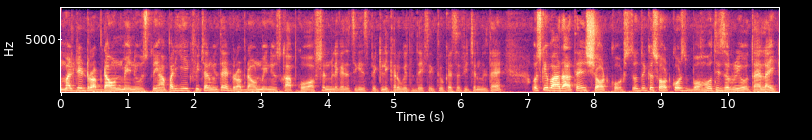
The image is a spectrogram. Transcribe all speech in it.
मल्टी ड्रॉप डाउन मेन्यूज़ तो यहाँ पर ये एक फीचर मिलता है ड्रॉप डाउन मेन्यूज़ का आपको ऑप्शन मिलेगा, जैसे कि इस पर क्लिक करोगे तो देख सकते हो कैसे फीचर मिलता है। उसके बाद आता है शॉर्ट कोर्स तो देखिए शॉर्ट कोर्स बहुत ही ज़रूरी होता है लाइक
